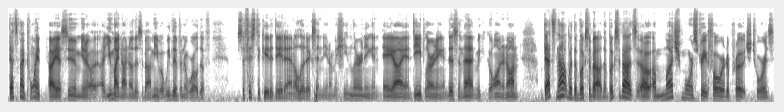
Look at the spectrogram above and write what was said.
That's my point. I assume, you know, uh, you might not know this about me, but we live in a world of sophisticated data analytics and, you know, machine learning and AI and deep learning and this and that. And we could go on and on that's not what the book's about. The book's about a, a, much more straightforward approach towards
